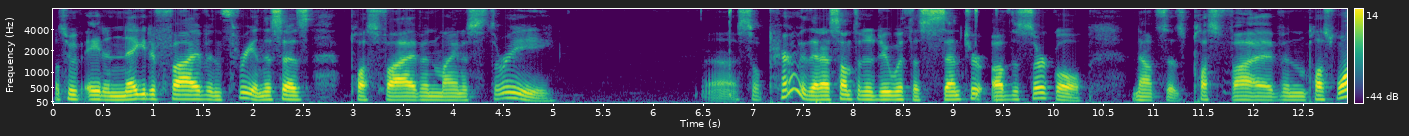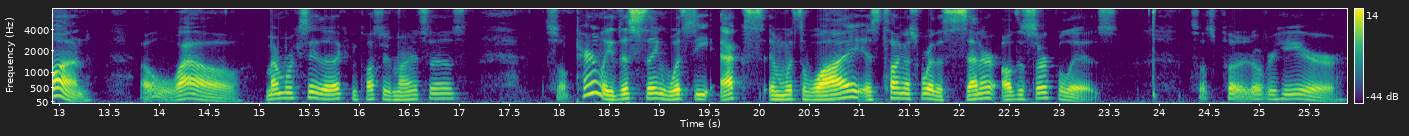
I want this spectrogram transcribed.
Let's move A to negative 5 and 3. And this says plus 5 and minus 3. Uh, so apparently that has something to do with the center of the circle. Now it says plus 5 and plus 1. Oh, wow. Remember we could say that that can be pluses or minuses? So apparently this thing with the x and with the y is telling us where the center of the circle is. So let's put it over here.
